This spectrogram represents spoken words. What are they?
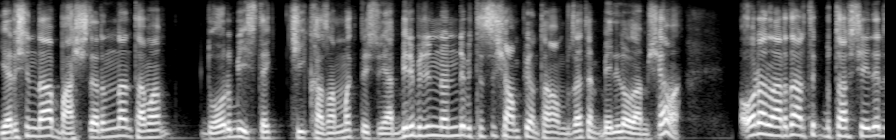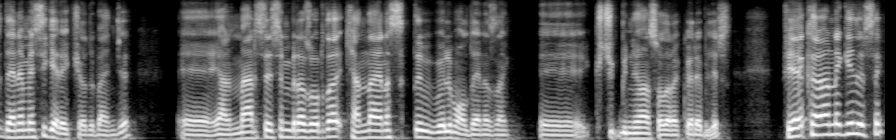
yarışın daha başlarından tamam doğru bir istek ki kazanmak da istiyor. Yani birbirinin önünde bitesi şampiyon tamam bu zaten belli olan bir şey ama oralarda artık bu tarz şeyleri denemesi gerekiyordu bence. Ee, yani Mercedes'in biraz orada kendi ayağına sıktığı bir bölüm oldu en azından. Ee, küçük bir nüans olarak verebiliriz. FIA kararına gelirsek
